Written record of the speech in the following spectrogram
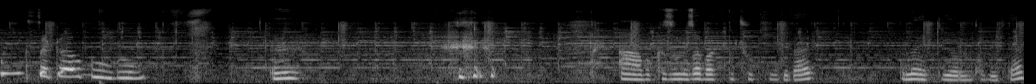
bıyık sakal buldum. Aa bu kızımıza bak bu çok iyi gider. Bunu ekliyorum tabii ki de.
